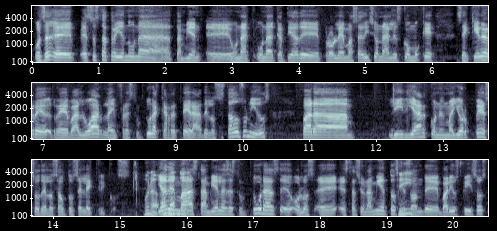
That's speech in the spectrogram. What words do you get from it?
pues eh, eso está trayendo una también eh, una, una, cantidad de problemas adicionales como que se quiere reevaluar la infraestructura carretera de los Estados Unidos para lidiar con el mayor peso de los autos eléctricos. Bueno, y además también las estructuras eh, o los estacionamientos que son de varios pisos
